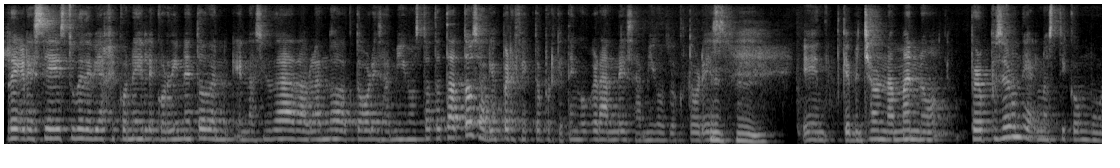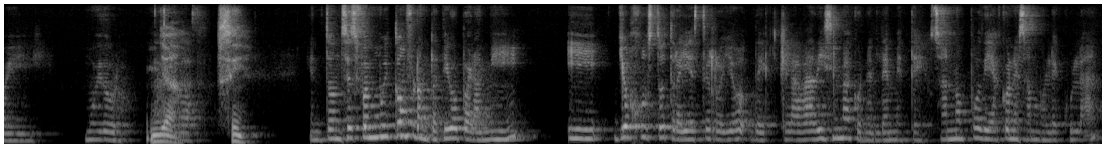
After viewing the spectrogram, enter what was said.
Regresé, estuve de viaje con él, le coordiné todo en, la ciudad, hablando a doctores, amigos, ta, ta, todo salió perfecto porque tengo grandes amigos doctores que me echaron la mano, pero pues era un diagnóstico muy, muy duro. Ya, sí. Entonces fue muy confrontativo para mí y yo justo traía este rollo de clavadísima con el DMT, o sea, no podía con esa molécula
